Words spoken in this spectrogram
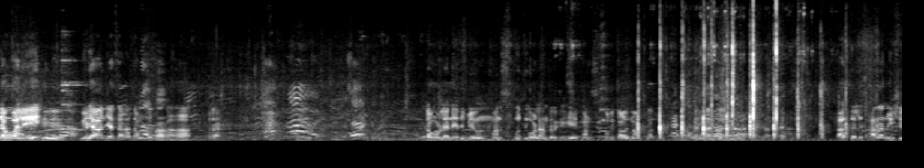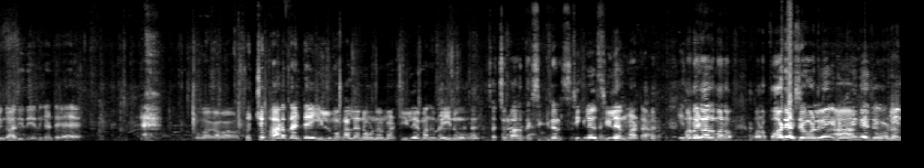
చెప్పాలి వీడియో ఆన్ చేస్తారా తమ్ముడు వాళ్ళు అనేది మేము మనస్ఫూర్తిగా వాళ్ళందరికీ మనస్ఫూర్తి కాదు నమస్కారం కాదు తల్లి సాధారణ విషయం కాదు ఇది. ఎందుకంటే ఒక స్వచ్ఛ భారత్ అంటే ఇల్లు మొగాల్లోనే ఉండనమాట ఇల్లే మనకు main Swachh Bharat signals signals ఇల్లే అనమాట మన మనం మనం పాడు చేసేవాళ్ళు. క్లీన్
